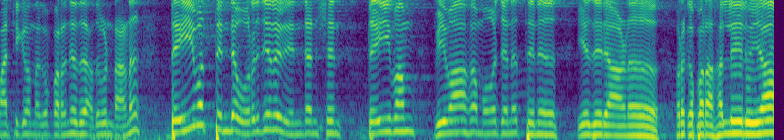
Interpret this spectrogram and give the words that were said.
മാറ്റിക്കുമെന്നൊക്കെ പറഞ്ഞത് അതുകൊണ്ടാണ് ദൈവത്തിന്റെ ഒറിജിനൽ ഇന്റൻഷൻ ദൈവം വിവാഹമോചനത്തിന് എതിരാണ്. അവർക്ക് പറ ഹല്ലേ ലുയാ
